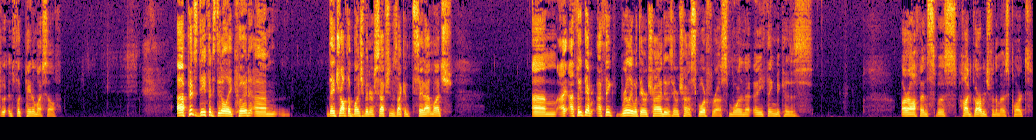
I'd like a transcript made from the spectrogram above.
to inflict pain on myself. Uh, Pitt's defense did all they could. Um, they dropped a bunch of interceptions. I can say that much. Um, I, I, think they, I think really what they were trying to do is they were trying to score for us more than anything because our offense was hot garbage for the most part.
